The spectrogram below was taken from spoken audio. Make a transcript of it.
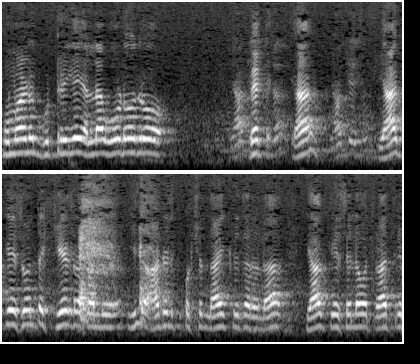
ಕುಮಾರನ ಗುಟ್ರಿಗೆ ಎಲ್ಲ ಓಡೋದ್ರು. ಯಾವ ಕೇಸು ಅಂತ? ಕೇಳ್ರಪ್ಪ ಅಲ್ಲಿ ಈಗ ಆಡಳಿತ ಪಕ್ಷದ ನಾಯಕರಿದ್ದಾರಲ್ಲ ಯಾವ ಕೇಸಲ್ಲಿ ಅವತ್ತು ರಾತ್ರಿ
